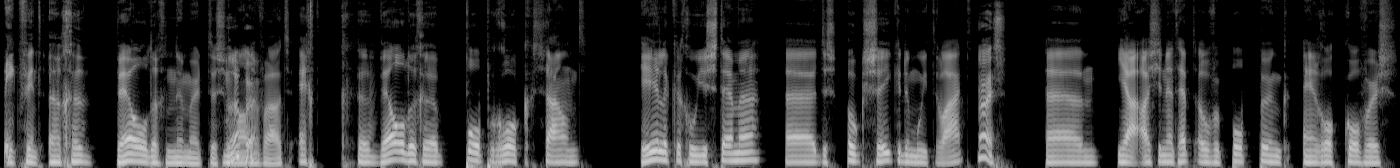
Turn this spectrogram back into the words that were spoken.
Ik vind een geweldig nummer tussen man en vrouw. Het is echt geweldige pop-rock sound. Heerlijke goede stemmen. eh, dus ook zeker de moeite waard. Nice. Ehm, ja, als je het hebt over pop, punk en rock covers.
